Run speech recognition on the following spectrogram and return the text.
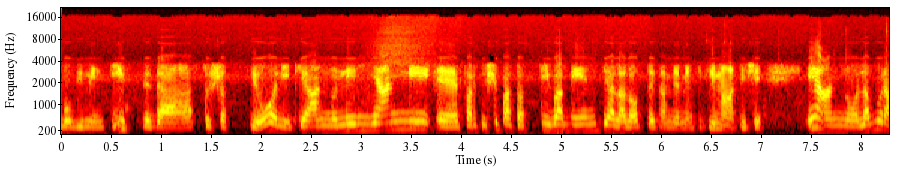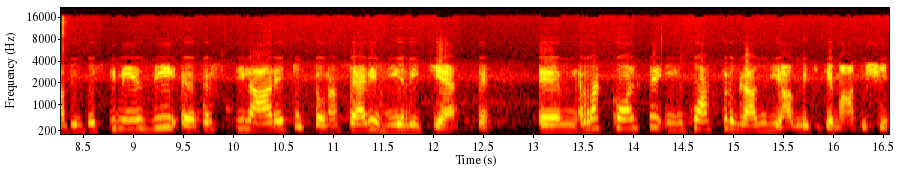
movimentiste, da associazioni che hanno negli anni eh, partecipato attivamente alla lotta ai cambiamenti climatici e hanno lavorato in questi mesi eh, per stilare tutta una serie di richieste ehm, raccolte in quattro grandi ambiti tematici.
